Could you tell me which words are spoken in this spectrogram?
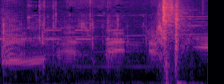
Bomb has been defeated.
